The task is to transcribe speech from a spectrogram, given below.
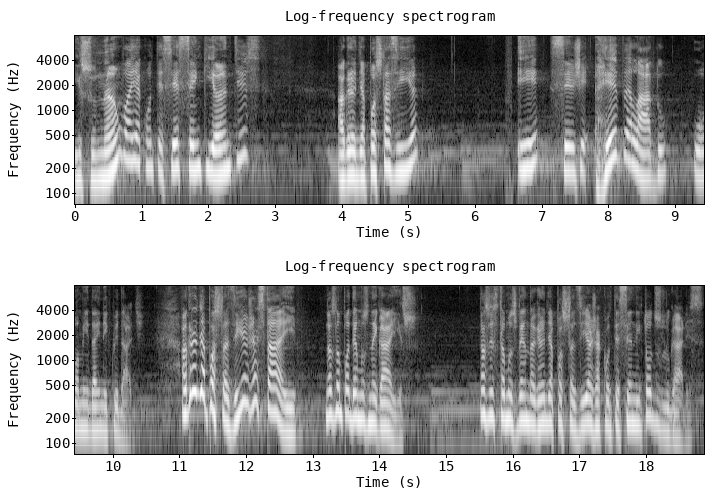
Isso não vai acontecer sem que antes a grande apostasia e seja revelado o homem da iniquidade. A grande apostasia já está aí, nós não podemos negar isso. Nós estamos vendo a grande apostasia já acontecendo em todos os lugares.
